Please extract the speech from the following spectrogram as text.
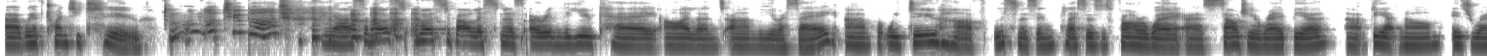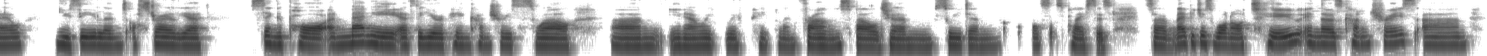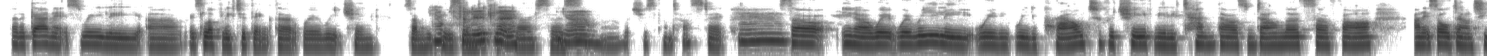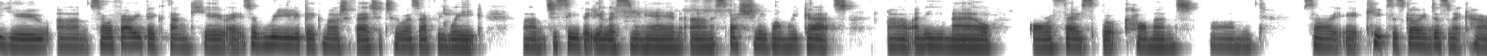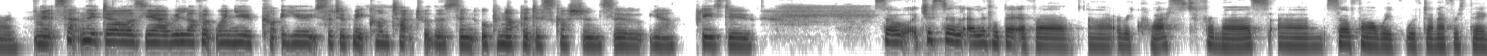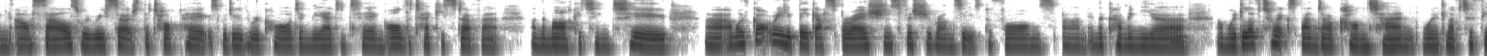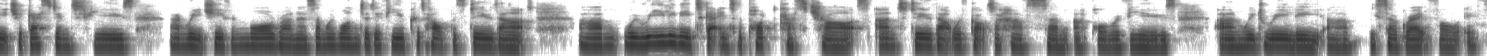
Uh, we have 22. Oh, not too bad. yeah, so most, most of our listeners are in the UK, Ireland, and the USA. Uh, but we do have listeners in places as far away as Saudi Arabia, uh, Vietnam, Israel, New Zealand, Australia, Singapore, and many of the European countries as well. Um, you know, we, we have people in France, Belgium, Sweden, all sorts of places. So maybe just one or two in those countries. Um, but again, it's really uh, it's lovely to think that we're reaching so many people Absolutely. places, yeah. uh, which is fantastic. Mm. So, you know, we're, we're really, really, really proud to have achieved nearly 10,000 downloads so far. And it's all down to you. Um, so, a very big thank you. It's a really big motivator to us every week um, to see that you're listening in, and especially when we get uh, an email or a Facebook comment. Um, so it keeps us going, doesn't it, Karen? It certainly does. Yeah, we love it when you you sort of make contact with us and open up a discussion. So yeah, please do. So, just a, a little bit of a, uh, a request from us. Um, so far, we've we've done everything ourselves. We research the topics, we do the recording, the editing, all the techie stuff, uh, and the marketing too. Uh, and we've got really big aspirations for She Runs Eats Performs um, in the coming year. And we'd love to expand our content. We'd love to feature guest interviews and reach even more runners. And we wondered if you could help us do that. Um, we really need to get into the podcast charts, and to do that, we've got to have some Apple reviews. And we'd really uh, be so grateful if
